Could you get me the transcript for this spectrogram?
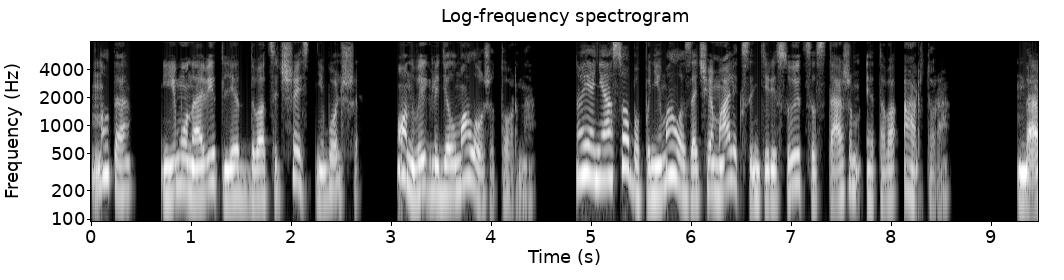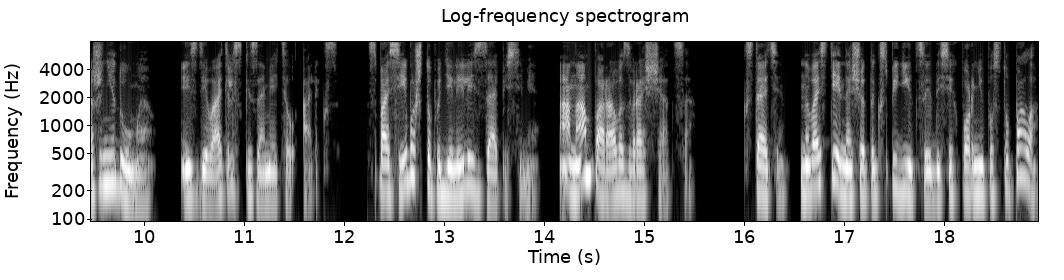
Ну да, ему на вид лет 26, не больше. Он выглядел моложе Торна но я не особо понимала, зачем Алекс интересуется стажем этого Артура. «Даже не думаю», — издевательски заметил Алекс. «Спасибо, что поделились записями, а нам пора возвращаться. Кстати, новостей насчет экспедиции до сих пор не поступало?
